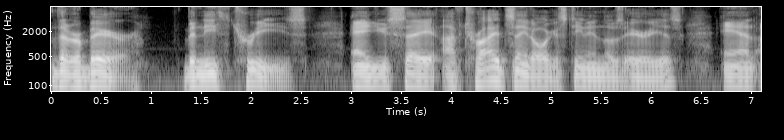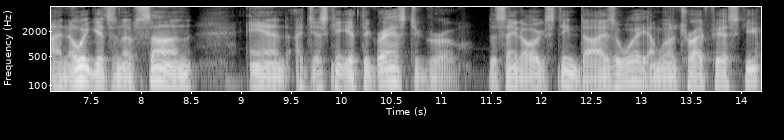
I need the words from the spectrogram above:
that are bare beneath trees and you say I've tried St. Augustine in those areas and I know it gets enough sun and I just can't get the grass to grow the St. Augustine dies away. I'm going to try fescue,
